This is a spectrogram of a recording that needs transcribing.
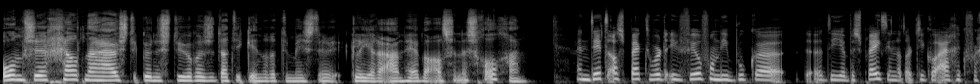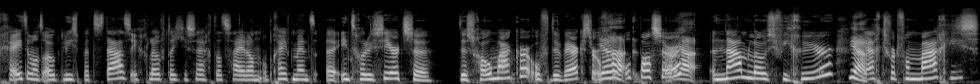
Om ze geld naar huis te kunnen sturen, zodat die kinderen tenminste kleren aan hebben als ze naar school gaan. En dit aspect wordt in veel van die boeken eh, die je bespreekt in dat artikel eigenlijk vergeten. Want ook Lisbeth Staes, ik geloof dat je zegt dat zij dan op een gegeven moment eh, introduceert ze de schoonmaker of de werkster of Ja, de oppasser. Ja, Een naamloos figuur die ja. eigenlijk een soort van magisch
